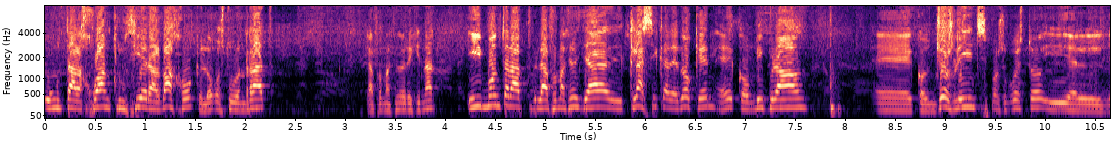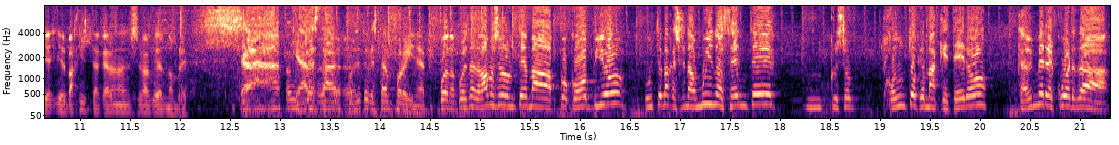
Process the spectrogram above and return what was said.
un tal Juan Crucier al bajo, que luego estuvo en Rat, la formación original, y monta la, la formación ya clásica de Dokken, eh, con Big Brown, eh, con Josh Lynch, por supuesto, y el, y el bajista, que ahora no se me olvida el nombre. Que ahora está, por cierto, que está en Foreigner. Bueno, pues nada, vamos a un tema poco obvio, un tema que suena muy inocente, incluso con un toque maquetero, que a mí me recuerda,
